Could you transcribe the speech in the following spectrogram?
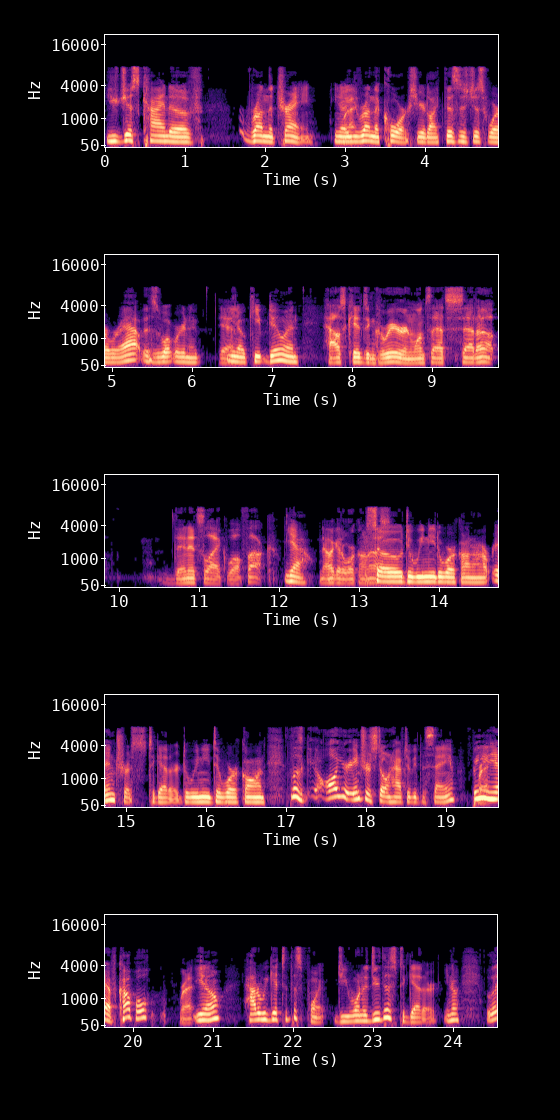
you just kind of run the train. You know, Right. you run the course. You're like, this is just where we're at. This is what we're going to, Yeah. you know, keep doing. House, kids, and career, and once that's set up, then it's like, well, fuck. Yeah. Now I got to work on us. So, do we need to work on our interests together? Do we need to work on? Look, all your interests don't have to be the same, but you need to have a couple. right. You know, how do we get to this point? Do you want to do this together? You know,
